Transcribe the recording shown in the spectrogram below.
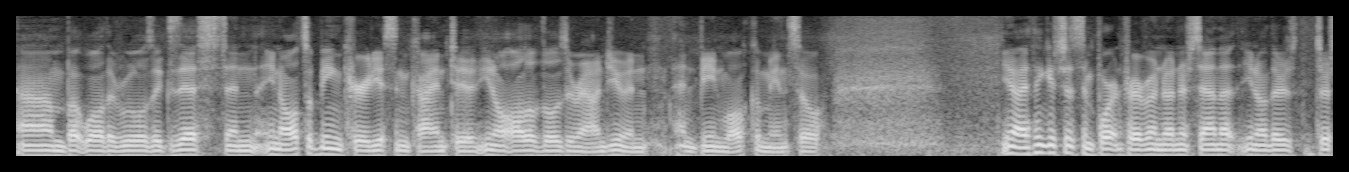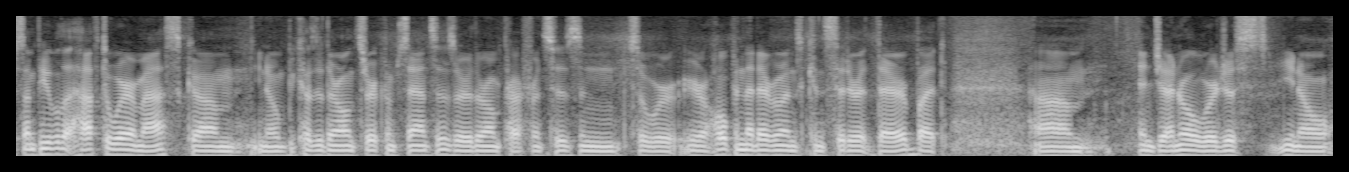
Um, but while the rules exist, and, you know, also being courteous and kind to, you know, all of those around you and, and being welcoming. So, you know, I think it's just important for everyone to understand that you know there's there's some people that have to wear a mask, um, you know, because of their own circumstances or their own preferences, and so we're you're hoping that everyone's considerate there. But um, in general, we're just you know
